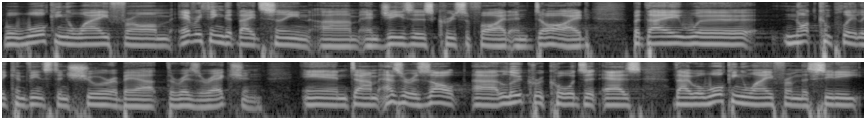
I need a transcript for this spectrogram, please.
were walking away from everything that they'd seen, um, and Jesus crucified and died, but they were not completely convinced and sure about the resurrection. And um, as a result, uh, Luke records it as they were walking away from the city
